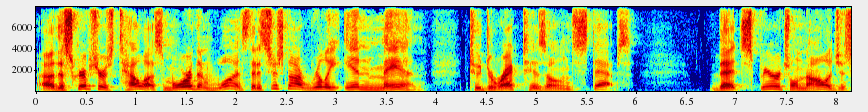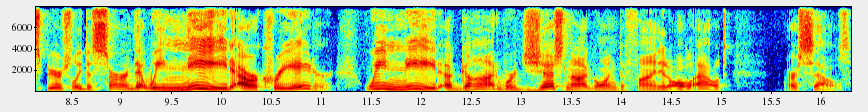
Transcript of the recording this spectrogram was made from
Uh, the scriptures tell us more than once that it's just not really in man to direct his own steps, that spiritual knowledge is spiritually discerned, that we need our Creator. We need a God. We're just not going to find it all out ourselves.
